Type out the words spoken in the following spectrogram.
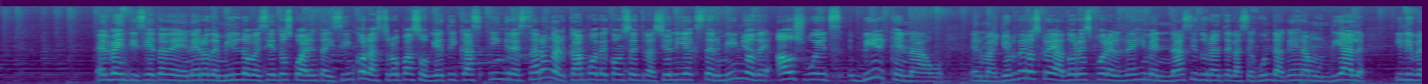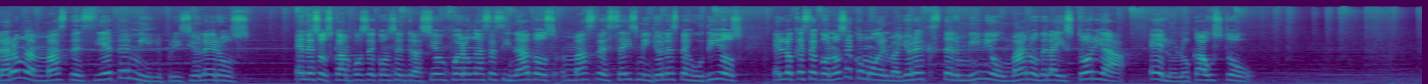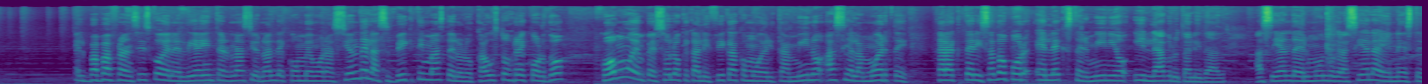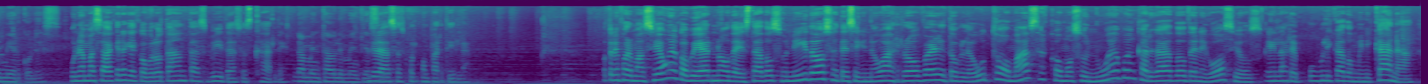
El 27 de enero de 1945, las tropas soviéticas ingresaron al campo de concentración y exterminio de Auschwitz-Birkenau, el mayor de los creadores por el régimen nazi durante la Segunda Guerra Mundial, y liberaron a más de 7.000 prisioneros. En esos campos de concentración fueron asesinados más de 6 millones de judíos, en lo que se conoce como el mayor exterminio humano de la historia, el Holocausto. El Papa Francisco en el Día Internacional de Conmemoración de las Víctimas del Holocausto recordó cómo empezó lo que califica como el camino hacia la muerte, caracterizado por el exterminio y la brutalidad. Así anda el mundo, Graciela, en este miércoles. Una masacre que cobró tantas vidas, Scarlett. Lamentablemente. Gracias por compartirla. Otra información, el gobierno de Estados Unidos designó a Robert W. Thomas como su nuevo encargado de negocios en la República Dominicana.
